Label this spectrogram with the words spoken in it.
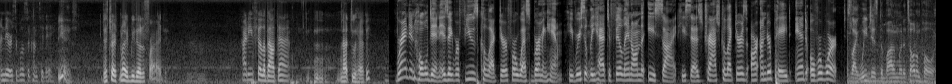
And they were supposed to come today? Yes. That trash might be there Friday. How do you feel about that? Not too happy. Brandon Holden is a refuse collector for West Birmingham. He recently had to fill in on the east side. He says trash collectors are underpaid and overworked. It's like we just the bottom of the totem pole.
